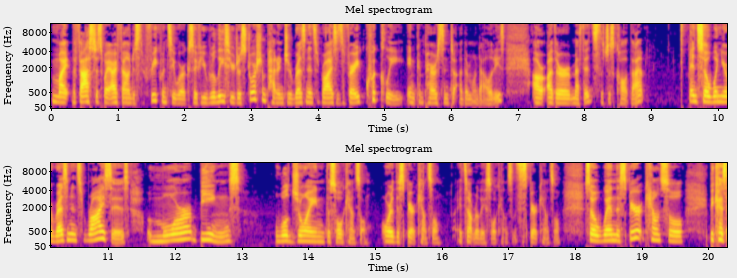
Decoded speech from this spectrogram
my the fastest way I found is the frequency work. So if you release your distortion patterns, your resonance rises very quickly in comparison to other modalities or other methods. Let's just call it that. And so when your resonance rises, more beings will join the soul council or the spirit council. It's not really a soul council, it's a spirit council. So when the spirit council, because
